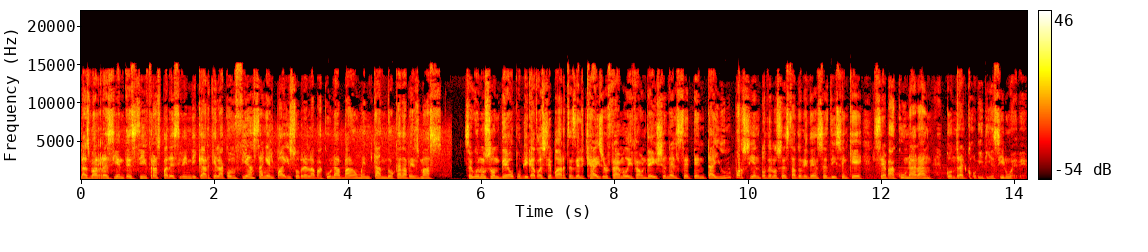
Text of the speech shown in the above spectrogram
Las más recientes cifras parecen indicar que la confianza en el país sobre la vacuna va aumentando cada vez más. Según un sondeo publicado este martes del Kaiser Family Foundation, el 71% de los estadounidenses dicen que se vacunarán contra el COVID-19.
